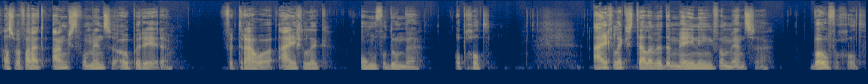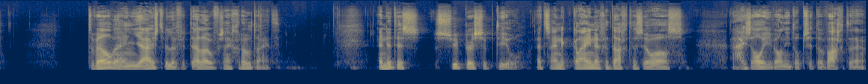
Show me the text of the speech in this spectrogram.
Als we vanuit angst voor mensen opereren, vertrouwen we eigenlijk onvoldoende op God. Eigenlijk stellen we de mening van mensen boven God, terwijl we hen juist willen vertellen over zijn grootheid. En dit is super subtiel. Het zijn de kleine gedachten zoals hij zal hier wel niet op zitten wachten.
